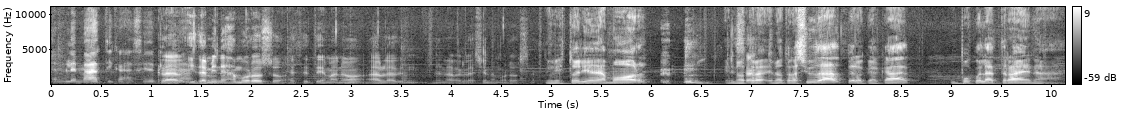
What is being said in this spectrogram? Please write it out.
emblemáticas así de Claro, y también es amoroso este tema, ¿no? Habla de, una relación amorosa. De una historia de amor en, otra, en otra ciudad, pero que acá un poco la traen a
